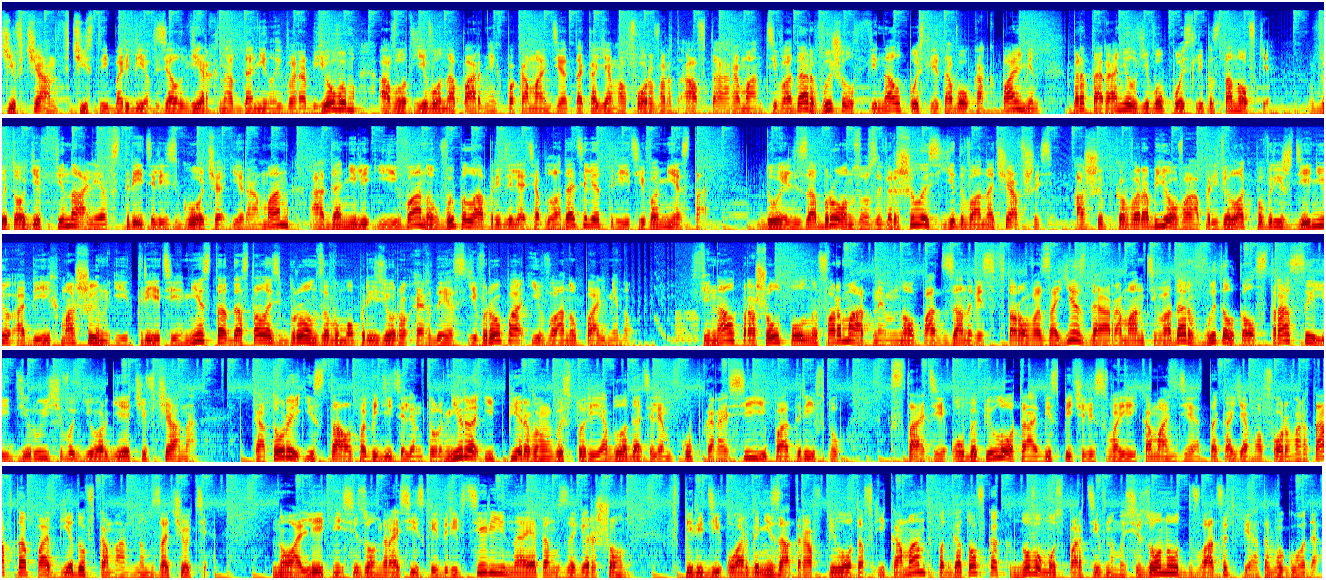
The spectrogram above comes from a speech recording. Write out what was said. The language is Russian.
Чевчан в чистой борьбе взял верх над Данилой Воробьевым, а вот его напарник по команде Такаяма Форвард Авто Роман Тивадар вышел в финал после того, как Пальмин протаранил его после постановки. В итоге в финале встретились Гоча и Роман, а Даниле и Ивану выпало определять обладателя третьего места. Дуэль за бронзу завершилась едва начавшись. Ошибка Воробьева привела к повреждению обеих машин, и третье место досталось бронзовому призеру РДС Европа Ивану Пальмину. Финал прошел полноформатным, но под занавес второго заезда Роман Тивадар вытолкал с трассы лидирующего Георгия Чевчана – который и стал победителем турнира и первым в истории обладателем Кубка России по дрифту. Кстати, оба пилота обеспечили своей команде Такаяма Форвард Авто победу в командном зачете. Ну а летний сезон российской дрифт-серии на этом завершен. Впереди у организаторов, пилотов и команд подготовка к новому спортивному сезону 2025 года.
